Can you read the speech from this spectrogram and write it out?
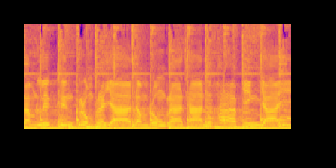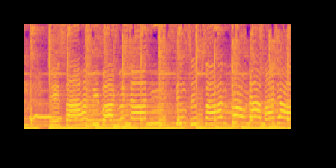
รำลึกถึงกรมพระยาดำรงราชานุภาพยิ่งใหญ่เทศาพิบาลวันนั้น จึงสืบสารก้าวหน้ามาได้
